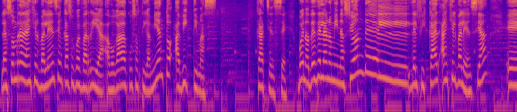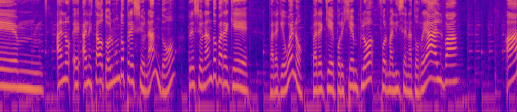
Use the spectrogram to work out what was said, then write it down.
La sombra de Ángel Valencia en caso juez Barría. Abogada acusa hostigamiento a víctimas. Cáchense. Bueno, desde la nominación del, del fiscal Ángel Valencia, em, han, eh, han estado todo el mundo presionando, presionando para que para que, bueno, para que, por ejemplo, formalicen a Torrealba, ¿ah?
